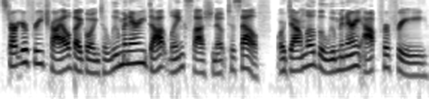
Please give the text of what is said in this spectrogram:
Start your free trial by going to luminary.link slash note to self or download the Luminary app for free.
